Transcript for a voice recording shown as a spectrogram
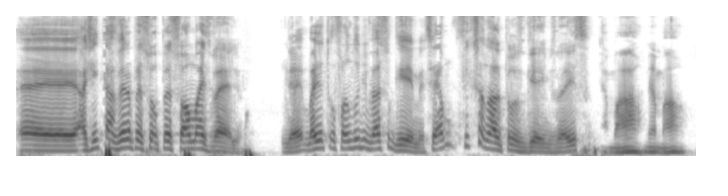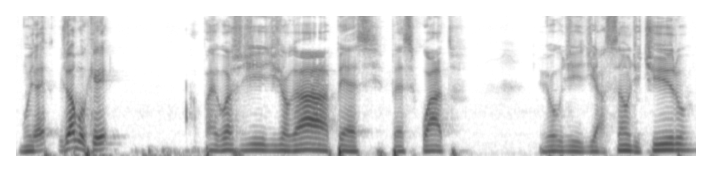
é, a gente tá vendo pessoa- o pessoal mais velho, né? Mas eu tô falando do universo gamer. Você é um ficcionado pelos games, não é isso? Me amarro, me amarro muito. É? Joga o quê? Rapaz, eu gosto de, de jogar PS, PS4. Jogo de, de ação, de tiro,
